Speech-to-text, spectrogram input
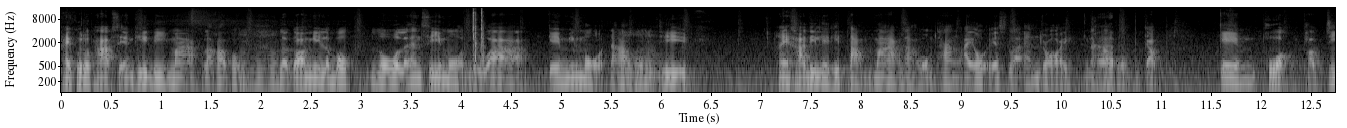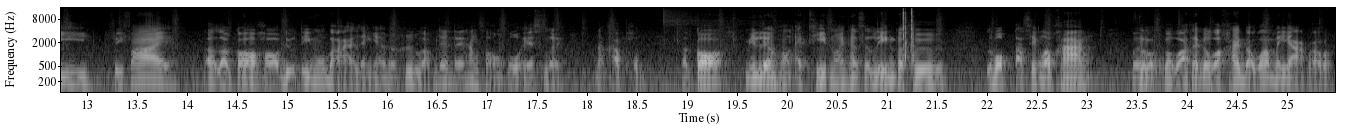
ให้คุณภาพเสียงที่ดีมากแล้วครับผมอือฮึแล้วก็มีระบบ low latency mode หรือว่า gaming mode นะครับผมอืมที่ใให้ค่าดีเลย์ที่ต่ำมากนะครับผมทั้ง iOS และ Android นะคครัรับบผมกับเกมพวก PUBG Free Fire เอ่อแล้วก็ Call of Duty Mobile อะไรเงี้ยก็คือแบบเล่นได้ทั้ง 2 OS เลยนะครับผม แล้วก็มีเรื่องของ Active Noise Cancelling ก็คือระบบตัดเสียงรอบข้างเว้ยแบบว่าถ้าเกิดว่าใครแบบว่าไม่อยากแบบ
